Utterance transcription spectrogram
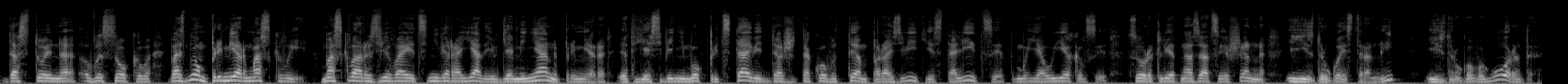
достойно высокого. Возьмем пример Москвы. Москва развивается невероятно. И для меня, например, это я себе не мог представить даже такого темпа развития столицы. Это я уехал 40 лет назад совершенно и из другой страны, и из другого города.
